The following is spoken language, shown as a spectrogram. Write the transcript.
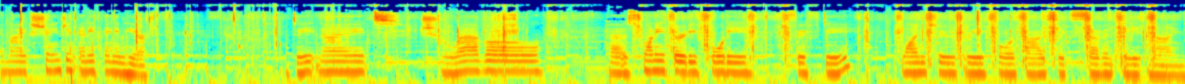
Am I exchanging anything in here? Date night, travel, has 20, 30, 40, 50. 1, 2, 3, 4, 5, 6, 7, 8, 9,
